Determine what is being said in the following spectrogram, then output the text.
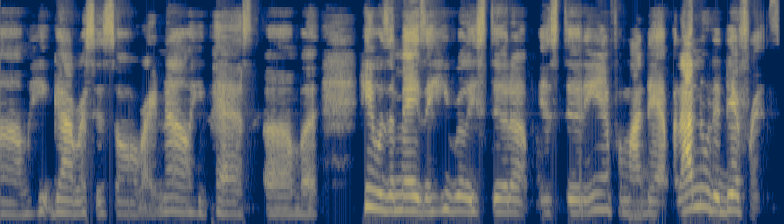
Um, he God rest his soul right now. He passed. Um, but he was amazing. He really stood up and stood in for my dad. But I knew the difference.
